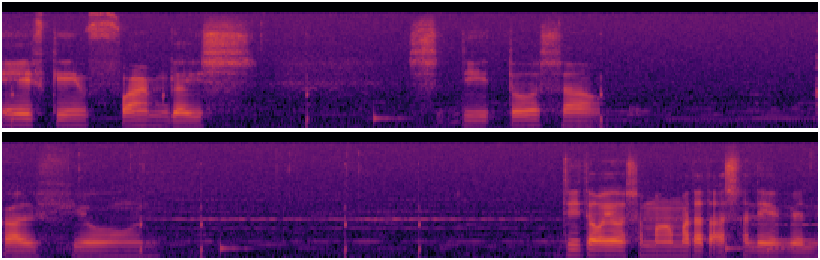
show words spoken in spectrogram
AFK farm, guys. Dito sa Calfion. Dito kayo sa mga matataas na level.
